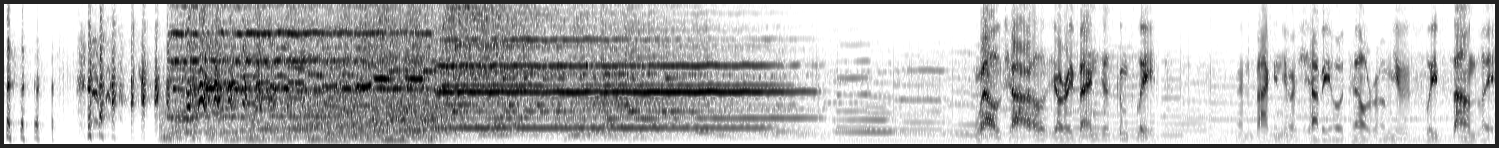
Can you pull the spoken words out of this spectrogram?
Charles, your revenge is complete. And back in your shabby hotel room, you sleep soundly.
